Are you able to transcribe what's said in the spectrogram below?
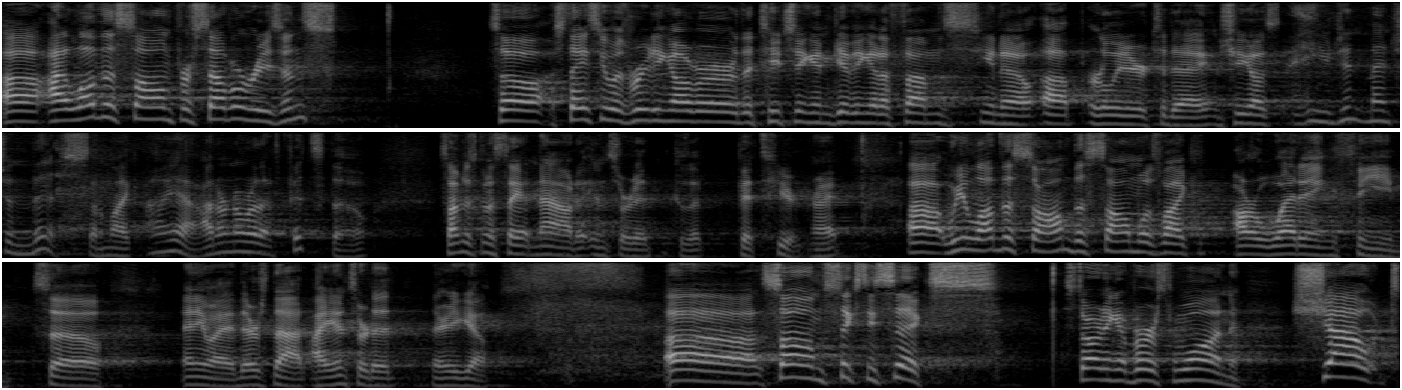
Uh, I love this psalm for several reasons. So Stacy was reading over the teaching and giving it a thumbs, you know, up earlier today, and she goes, "Hey, you didn't mention this." And I'm like, "Oh yeah, I don't know where that fits though." So I'm just going to say it now to insert it because it fits here, right? Uh, we love the psalm. The psalm was like our wedding theme. So anyway, there's that. I inserted it. There you go. Uh, psalm 66, starting at verse one. Shout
